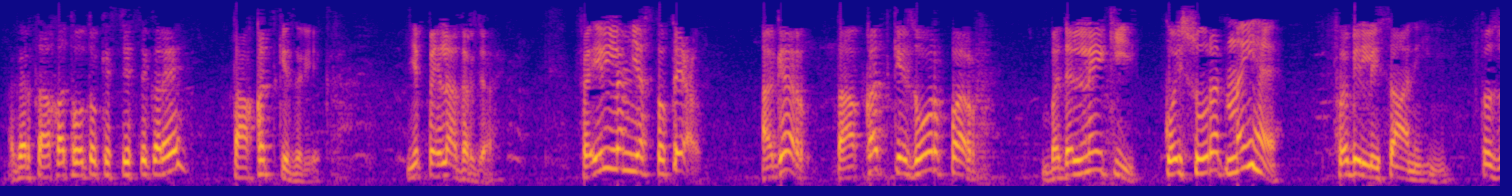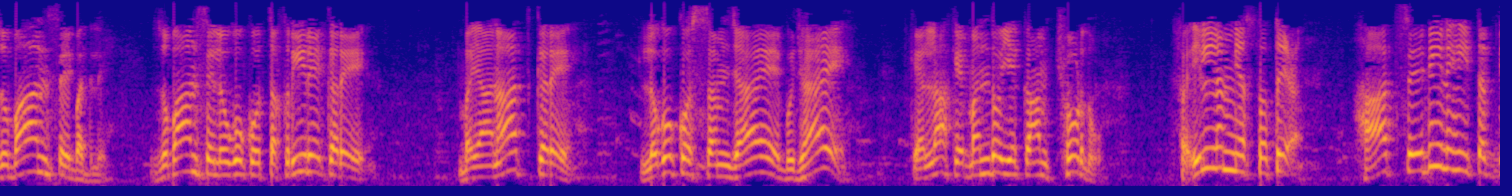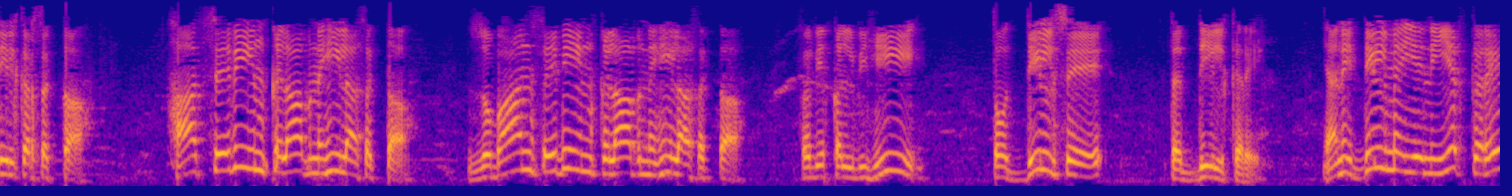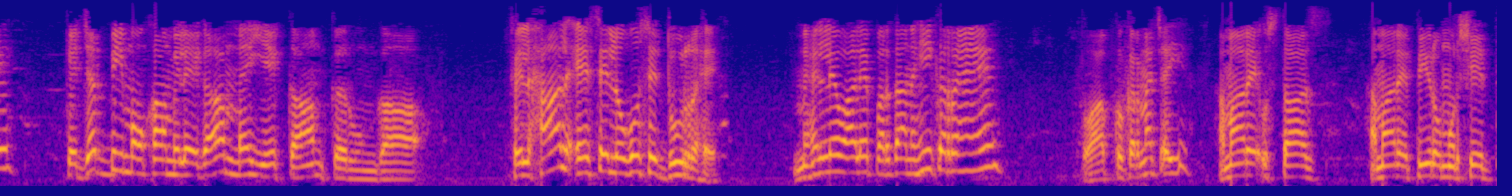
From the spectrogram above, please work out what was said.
اگر طاقت ہو تو کس چیز سے کرے؟ طاقت کے ذریعے کرے۔ یہ پہلا درجہ ہے۔ فعلم یست اگر طاقت کے زور پر بدلنے کی کوئی صورت نہیں ہے فبی لسان ہی تو زبان سے بدلے۔ زبان سے لوگوں کو تقریریں کرے، بیانات کرے، لوگوں کو سمجھائے، بجھائے کہ اللہ کے بندو یہ کام چھوڑ دو۔ فعلم یستطع ہاتھ سے بھی نہیں تبدیل کر سکتا۔ ہاتھ سے بھی انقلاب نہیں لا سکتا۔ زبان سے بھی انقلاب نہیں لا سکتا۔ فبی قلبی ہی تو دل سے تبدیل کرے۔ یعنی دل میں یہ نیت کرے کہ جب بھی موقع ملے گا میں یہ کام کروں گا۔ فی الحال ایسے لوگوں سے دور رہے۔ محلے والے پردہ نہیں کر رہے ہیں، تو آپ کو کرنا چاہیے۔ ہمارے استاذ، ہمارے پیر و مرشد،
